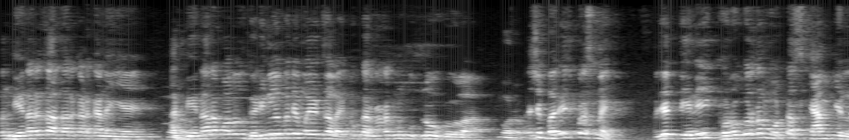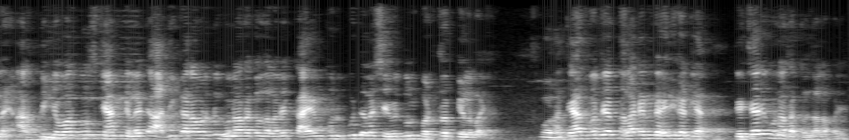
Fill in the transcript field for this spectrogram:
पण देणाऱ्याचा आधार कार्ड का नाही आहे आणि देणारा माणूस गडिंगलमध्ये मयत झालाय तो कर्नाटक कुठनं उगवला? बरोबर. असे बरेच प्रश्न आहेत. म्हणजे त्यांनी खरोखरचा मोठा स्कॅम केलाय. आर्थिक व्यवहार स्कॅम केलाय. त्या अधिकारावरती गुन्हा दाखल झाला. पाहिजे कायमस्वरूपी त्याला सेवेतून बडतप केलं पाहिजे. आणि त्याचबरोबर ज्या तलाट्याने डायरी घातल्या त्याच्यावरही गुन्हा दाखल झाला पाहिजे.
